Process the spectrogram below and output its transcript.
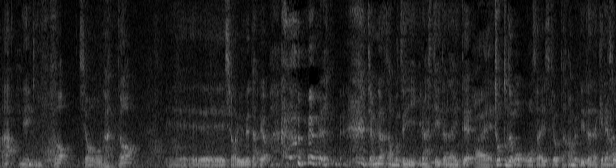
あネギと生姜とえー、醤油で食べよ。う じゃあ皆さんもぜひいらしていただいて、はい。ちょっとでも防災意識を高めていただければと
